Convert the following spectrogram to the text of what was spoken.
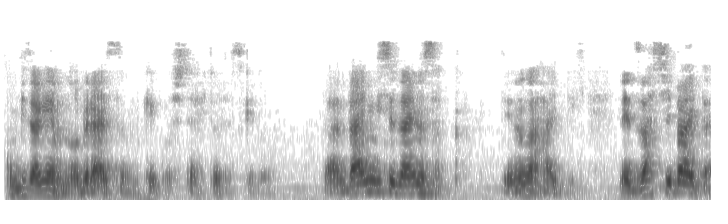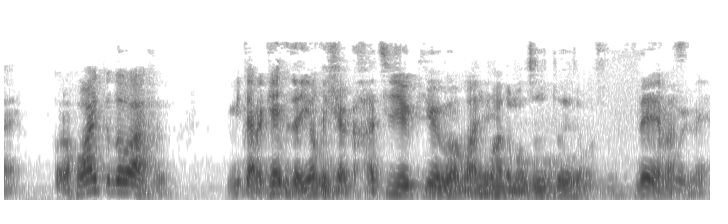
コンピューターゲームのノベライズも結構した人ですけど、第二世代の作家っていうのが入ってきて、で、雑誌媒体、これホワイトドワーフ、見たら現在489号まで今でもずっと出てますね。出てますね。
